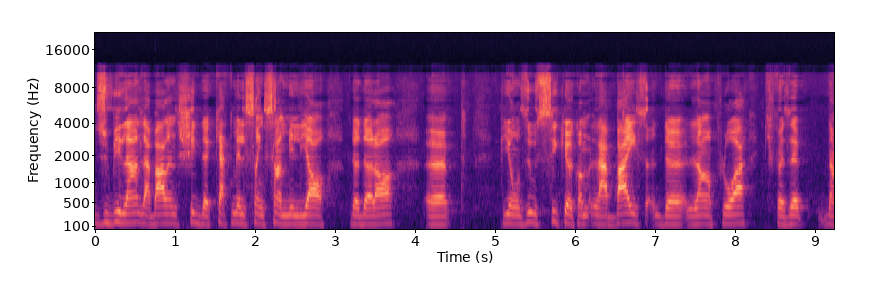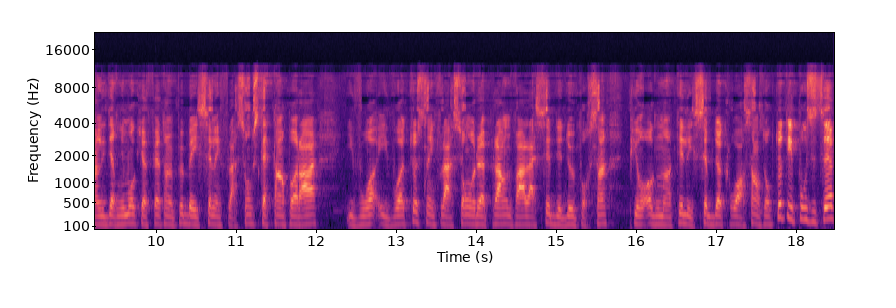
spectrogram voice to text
du bilan de la balance sheet de 4 500 milliards de dollars. Euh, puis on dit aussi que comme la baisse de l'emploi qui faisait dans les derniers mois qui a fait un peu baisser l'inflation, c'était temporaire. Ils voient, ils voient tous l'inflation reprendre vers la cible des 2% puis ont augmenté les cibles de croissance. Donc tout est positif.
